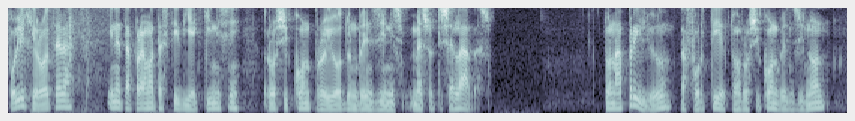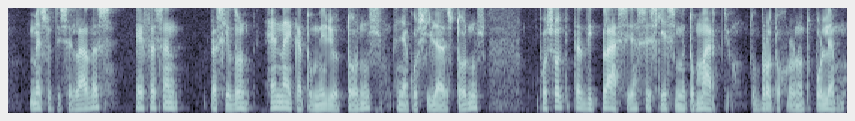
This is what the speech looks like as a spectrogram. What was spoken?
Πολύ χειρότερα είναι τα πράγματα στη διακίνηση ρωσικών προϊόντων βενζίνης μέσω της Ελλάδας. Τον Απρίλιο τα φορτία των ρωσικών βενζινών μέσω της Ελλάδας έφτασαν τα σχεδόν 1 εκατομμύριο τόνους, 900.000 τόνους, ποσότητα διπλάσια σε σχέση με το Μάρτιο, τον πρώτο χρόνο του πολέμου,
